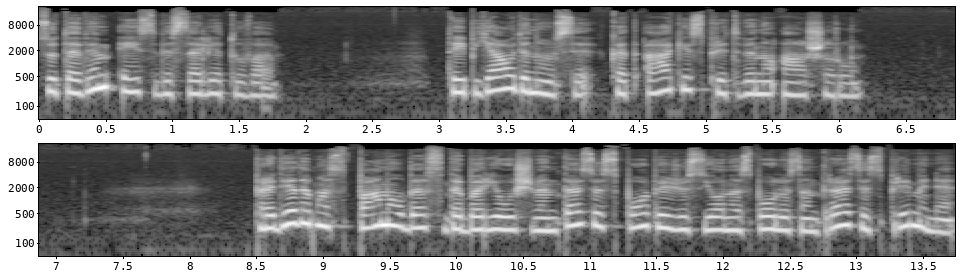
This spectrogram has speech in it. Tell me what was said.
su tavim eis visa Lietuva. Taip jaudinausi, kad akis pritvino ašarų. Pradėdamas pamaldas dabar jau šventasis popiežius Jonas Paulius II priminė,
